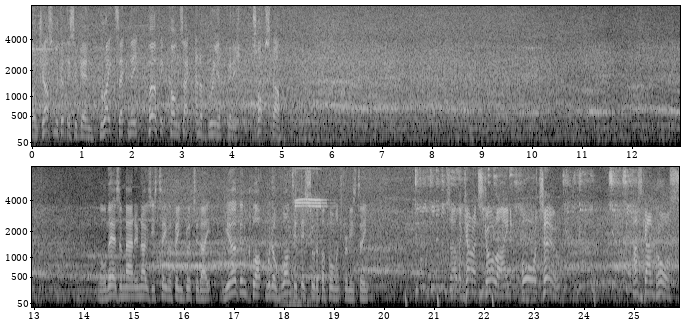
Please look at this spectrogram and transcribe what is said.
Well, just look at this again. Great technique, perfect contact, and a brilliant finish. Top stuff. Well, there's a man who knows his team have been good today. Jurgen Klopp would have wanted this sort of performance from his team. So the current scoreline, 4-2. Pascal Gross.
